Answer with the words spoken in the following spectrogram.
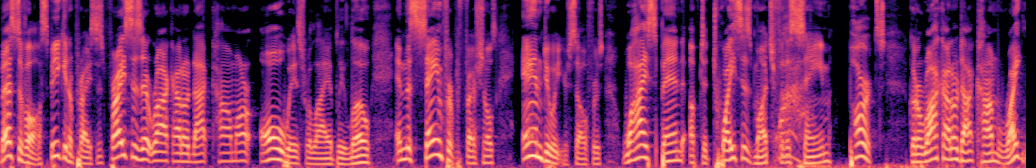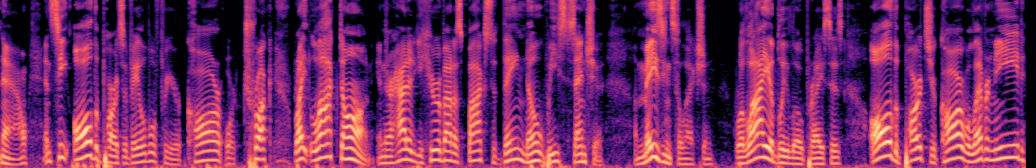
Best of all, speaking of prices, prices at rockauto.com are always reliably low, and the same for professionals and do it yourselfers. Why spend up to twice as much for the same parts? Go to rockauto.com right now and see all the parts available for your car or truck right locked on in their How Did You Hear About Us box so they know we sent you. Amazing selection, reliably low prices, all the parts your car will ever need.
